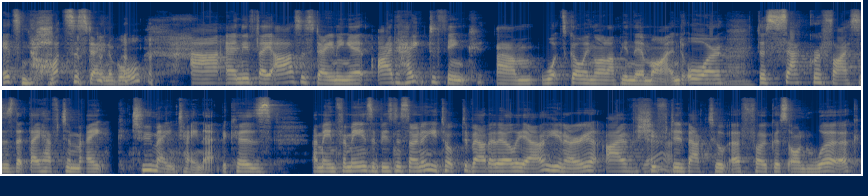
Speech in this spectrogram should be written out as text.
it's not sustainable. uh, and if they are sustaining it, I'd hate to think um, what's going on up in their mind or yeah. the sacrifices that they have to make to maintain that. Because, I mean, for me as a business owner, you talked about it earlier, you know, I've yeah. shifted back to a focus on work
